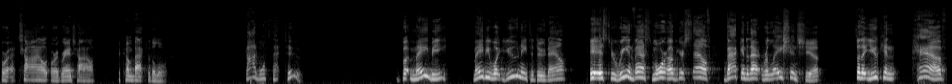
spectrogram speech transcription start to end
for a child or a grandchild to come back to the Lord. God wants that too. But maybe, maybe what you need to do now is to reinvest more of yourself back into that relationship so that you can have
